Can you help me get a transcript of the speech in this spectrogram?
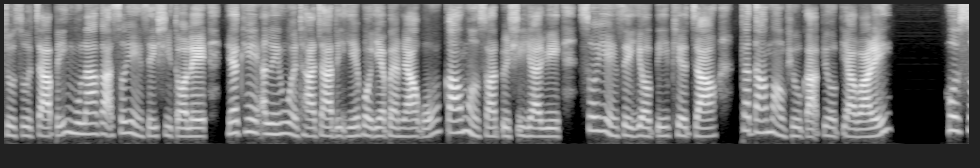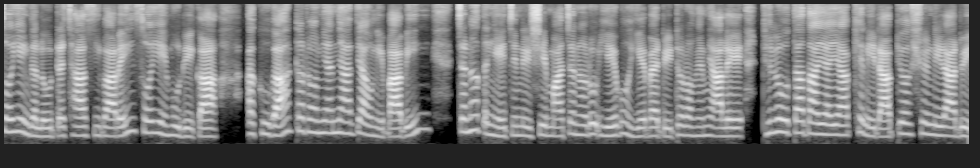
ကြိုးဆိုကြပြီးမူလကစိုးရင်စိတ်ရှိတော်လဲရခင်အလင်းဝင်ထားကြသည့်ရဲဘော်ရဲဘက်များကိုကောင်းမွန်စွာတွေ့ရှိရ၍စိုးရင်စိတ်ရော့ပြီးဖြစ်ကြောင်းတပ်သားမောင်ဖြိုးကပြောပြပါရယ်ဟိုစိုးရင်ကလေးတခြားစီပါပဲစိုးရင်မှုတွေကအခုကတော်တော်များများပြောင်းနေပါပြီကျွန်တော်တငယ်ချင်းတွေရှေ့မှာကျွန်တော်တို့ရဲဘော်ရဲဘက်တွေတော်တော်များများလဲဒီလိုတသားရရဖြစ်နေတာပျော်ရွှင်နေတာတွေ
